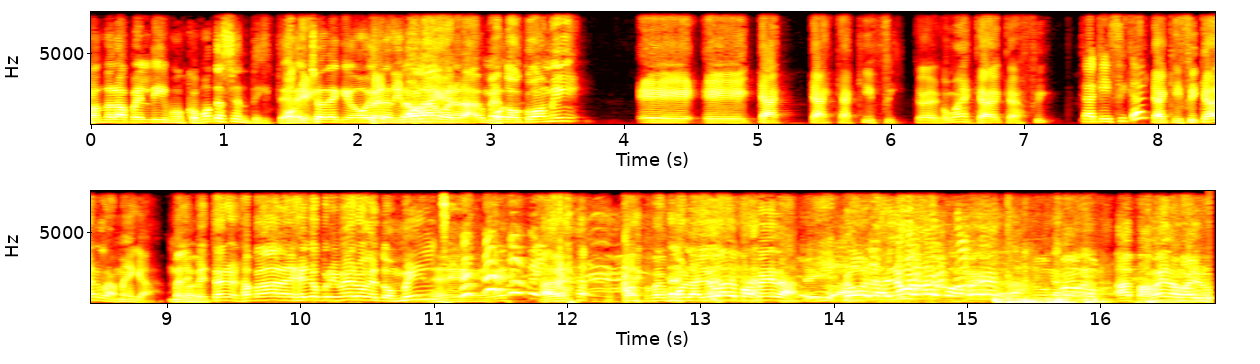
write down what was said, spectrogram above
cuando la perdimos, ¿cómo te sentiste? Ok, El hecho de que hoy te perdimos la trabajes- guerra. Me pues- tocó a mí eh, eh, ca- ca- caquifi- eh, ¿cómo es? Ca- cafi- ¿Caquificar? caquificar la mega. Me la inventaron. Esa palabra la dije yo primero en el 2000. Eh, eh. A ver, pa- pa- con la ayuda de Pamela. Con la ayuda de Pamela. No, Pa- Pamela me ayudó.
